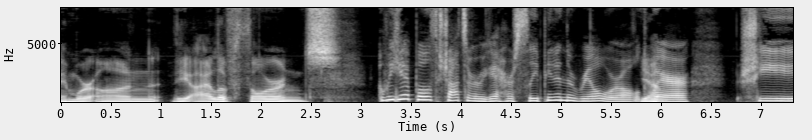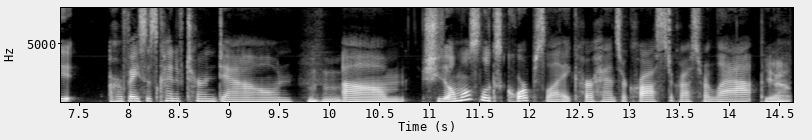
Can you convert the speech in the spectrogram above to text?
And we're on the Isle of Thorns. We get both shots of her. We get her sleeping in the real world Yeah. where she her face is kind of turned down. Mm-hmm. Um, she almost looks corpse like. Her hands are crossed across her lap. Yeah.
